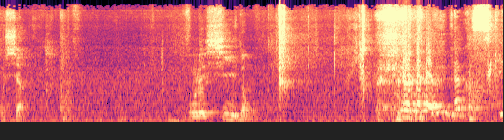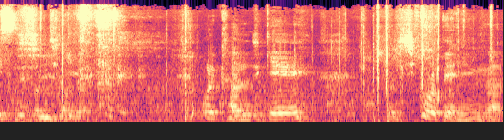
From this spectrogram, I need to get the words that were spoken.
おっしゃ。俺シード なんか好きっすねそっち系。俺漢字系。思考点に縁がある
